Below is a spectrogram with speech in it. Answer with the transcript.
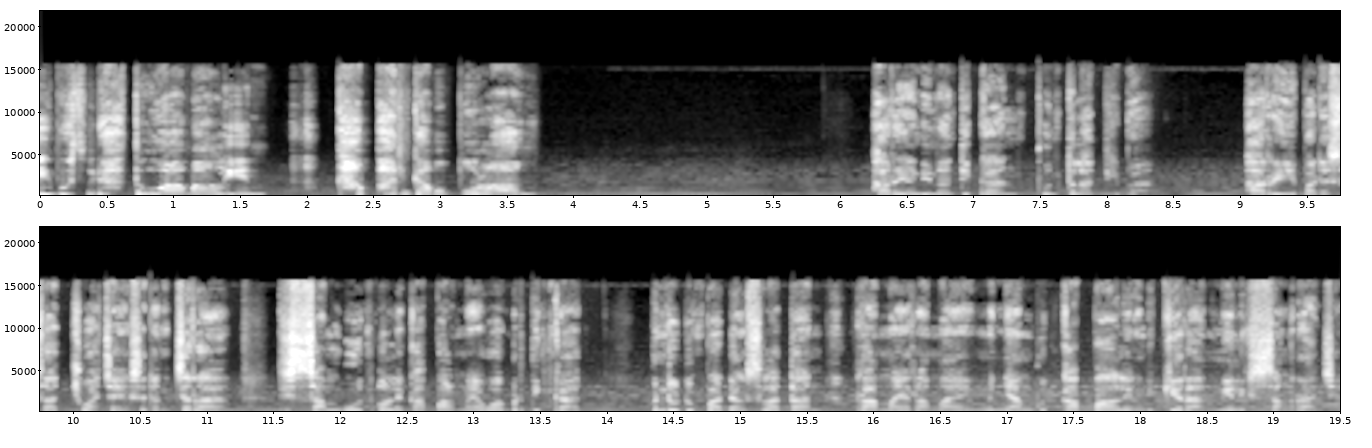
Ibu sudah tua, Malin. Kapan kamu pulang? Hari yang dinantikan pun telah tiba. Hari pada saat cuaca yang sedang cerah disambut oleh kapal mewah bertingkat. Penduduk Padang Selatan ramai-ramai menyambut kapal yang dikira milik sang raja.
